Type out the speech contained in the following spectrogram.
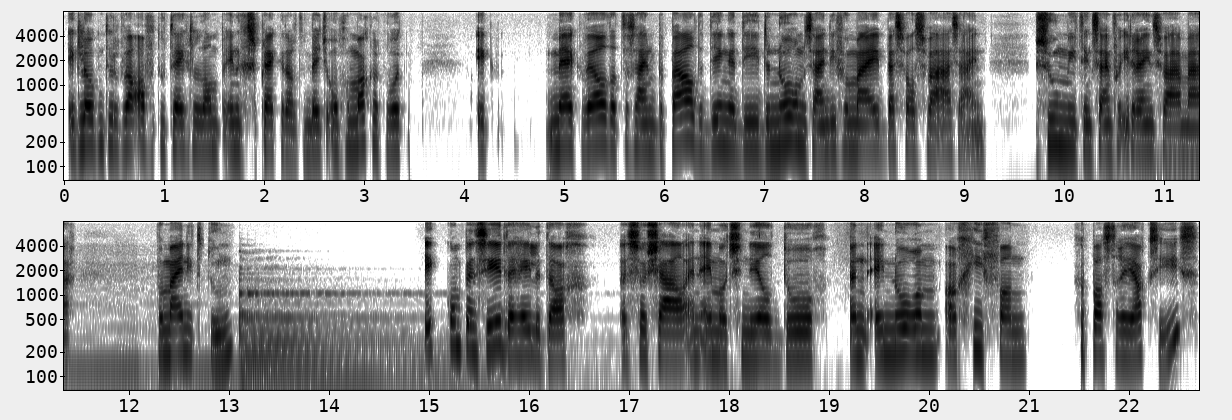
ik loop natuurlijk wel af en toe tegen de lamp in gesprekken dat het een beetje ongemakkelijk wordt. Ik merk wel dat er zijn bepaalde dingen die de norm zijn, die voor mij best wel zwaar zijn. Zoom-meetings zijn voor iedereen zwaar, maar voor mij niet te doen. Ik compenseer de hele dag eh, sociaal en emotioneel door een enorm archief van gepaste reacties.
